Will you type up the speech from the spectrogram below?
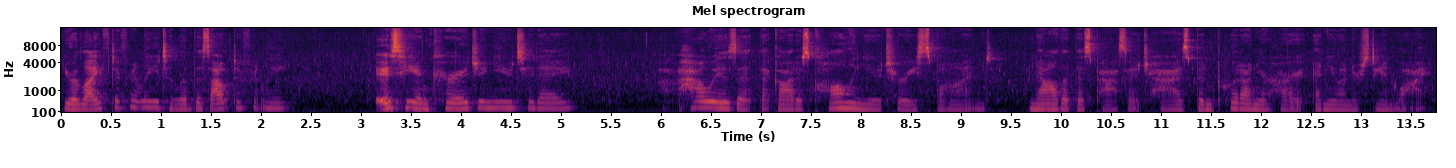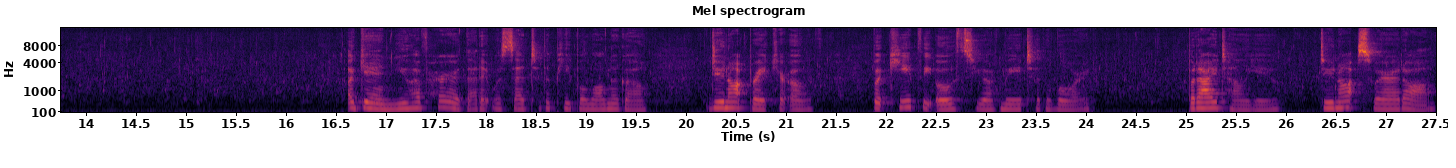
your life differently, to live this out differently? Is He encouraging you today? How is it that God is calling you to respond now that this passage has been put on your heart and you understand why? Again, you have heard that it was said to the people long ago Do not break your oath, but keep the oaths you have made to the Lord. But I tell you, do not swear at all,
